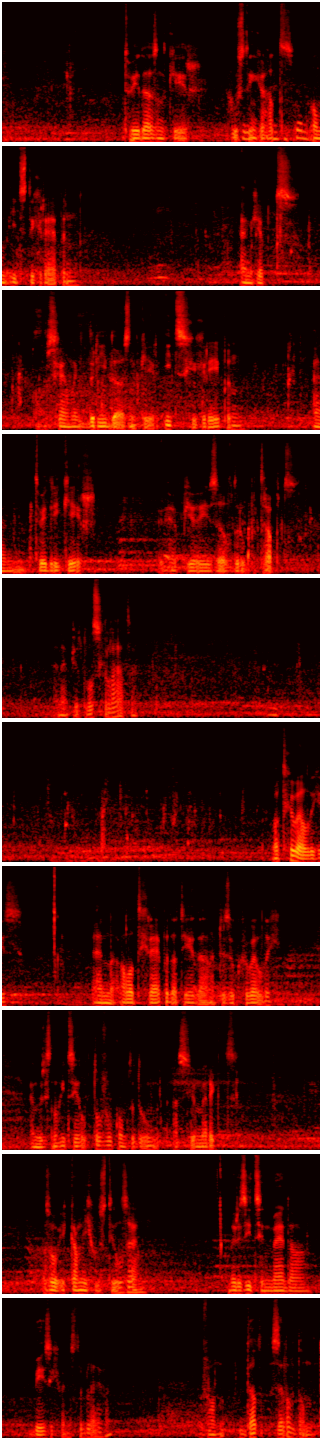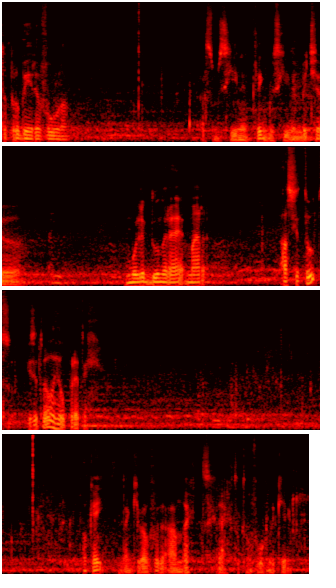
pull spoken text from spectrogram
2000 keer goesting gehad om iets te grijpen. En je hebt waarschijnlijk 3000 keer iets gegrepen. En twee, drie keer heb je jezelf erop betrapt. En heb je het losgelaten. Wat geweldig is. En al het grijpen dat je gedaan hebt is ook geweldig. En er is nog iets heel tof ook om te doen als je merkt... Zo, ik kan niet goed stil zijn. Er is iets in mij dat bezig wenst te blijven. Van dat zelf dan te proberen voelen. Dat is misschien, klinkt misschien een beetje moeilijk doenerij, maar als je het doet, is het wel heel prettig. Oké, dankjewel voor de aandacht. Graag tot een volgende keer.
